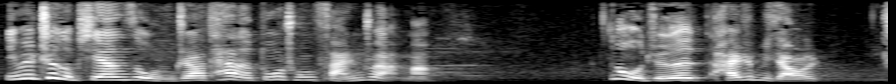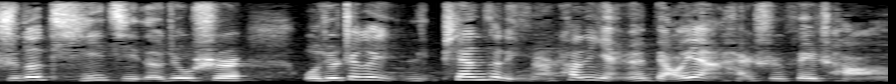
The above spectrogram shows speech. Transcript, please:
因为这个片子我们知道它的多重反转嘛，那我觉得还是比较值得提及的，就是我觉得这个片子里面他的演员表演还是非常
